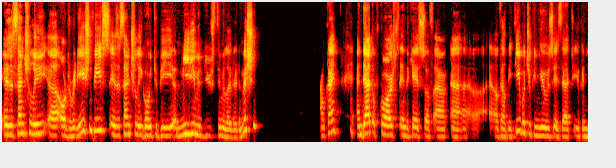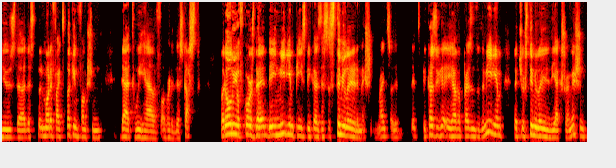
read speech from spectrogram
is essentially, uh, or the radiation piece is essentially going to be a medium induced stimulated emission. Okay, and that of course, in the case of, uh, uh, of LBT, what you can use is that you can use the, the modified splitting function that we have already discussed. But only of course the, the medium piece because this is stimulated emission, right? So it's because you have a presence of the medium that you're stimulating the extra emission.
